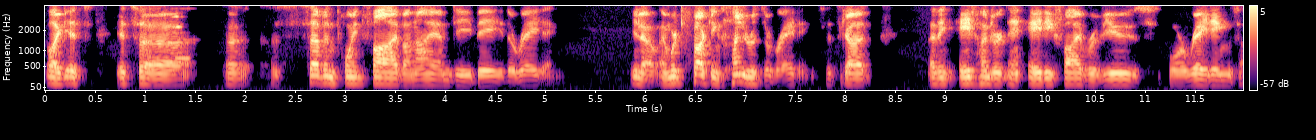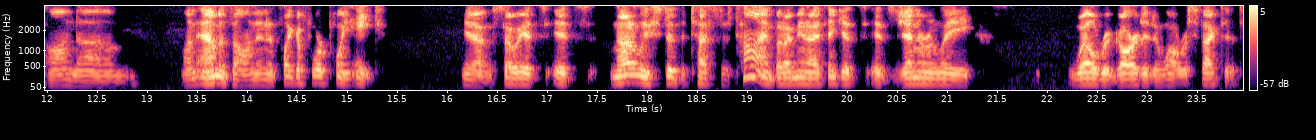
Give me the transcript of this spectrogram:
like it's it's a, a, a seven point five on IMDb, the rating, you know, and we're talking hundreds of ratings. It's got I think 885 reviews or ratings on um, on Amazon, and it's like a 4.8 you know so it's it's not only stood the test of time but i mean i think it's it's generally well regarded and well respected.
